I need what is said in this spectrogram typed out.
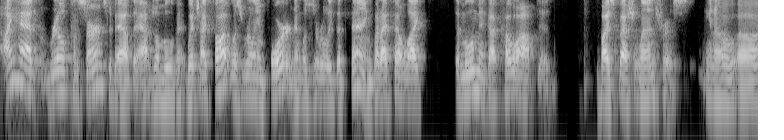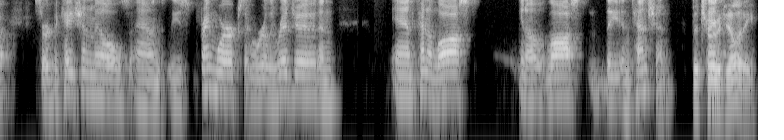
I had real concerns about the Agile movement, which I thought was really important and was a really good thing, but I felt like the movement got co opted by special interests. You know. Uh, certification mills and these frameworks that were really rigid and and kind of lost you know lost the intention the true and, agility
